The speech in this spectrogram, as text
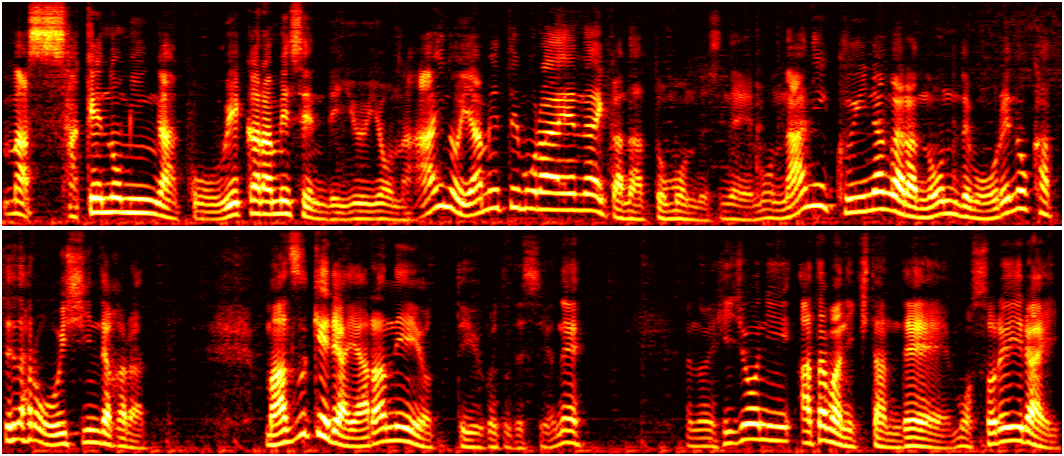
まあ酒飲みがこう上から目線で言うようなああいうのやめてもらえないかなと思うんですね。もう何食いながら飲んでも俺の勝手だろ美味しいんだから。まずけりゃやらねえよっていうことですよね。あの非常に頭にきたんでもうそれ以来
